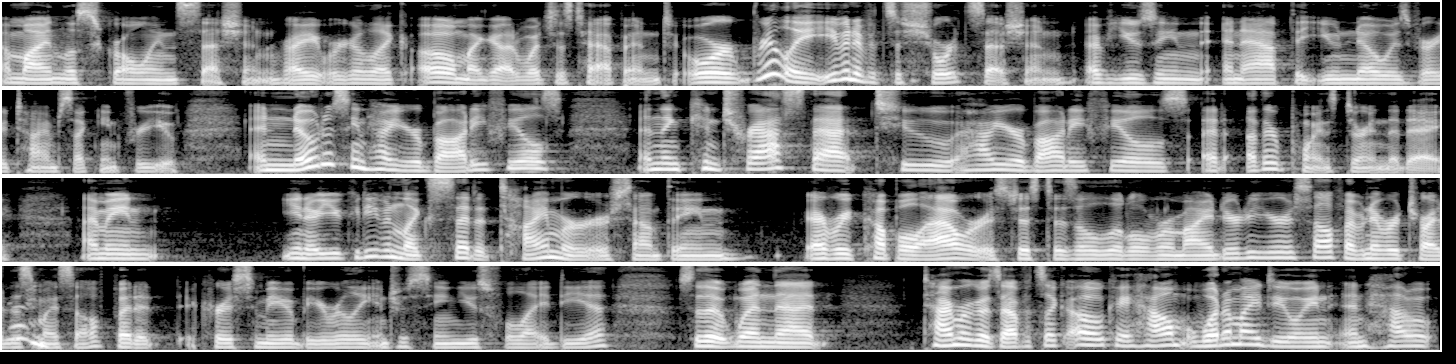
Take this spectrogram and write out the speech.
a mindless scrolling session, right? Where you're like, oh my God, what just happened? Or really, even if it's a short session of using an app that you know is very time sucking for you and noticing how your body feels and then contrast that to how your body feels at other points during the day. I mean, you know, you could even like set a timer or something every couple hours just as a little reminder to yourself. I've never tried this hmm. myself, but it occurs to me it would be a really interesting, useful idea so that when that timer goes off, it's like, oh, okay, how, what am I doing and how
